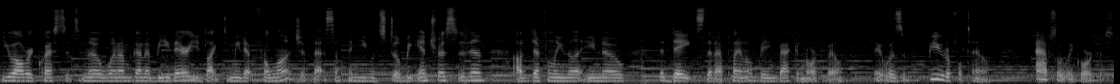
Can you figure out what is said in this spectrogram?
you all requested to know when I'm going to be there. You'd like to meet up for lunch. If that's something you would still be interested in, I'll definitely let you know the dates that I plan being back in Northville. It was a beautiful town, absolutely gorgeous.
